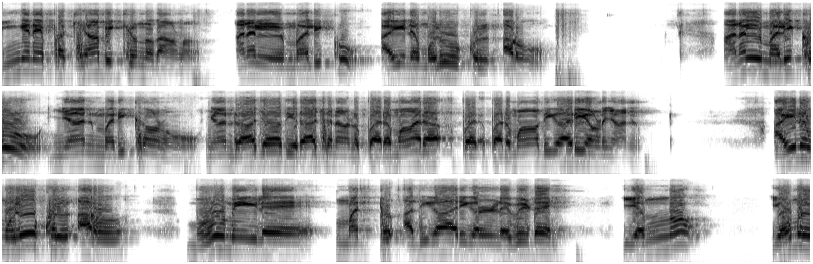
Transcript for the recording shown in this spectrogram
ഇങ്ങനെ പ്രഖ്യാപിക്കുന്നതാണ് അനൽ മലിക്കു ഐന മുലൂക്കുൽ അറു. അനൽ മലിക്കു ഞാൻ മലിക്കാണോ? ഞാൻ രാജാതി രാജനാണ് പരമാര പരമാധികാരിയാണ് ഞാൻ. ഐന മുലൂക്കുൽ അറു ഭൂമിയിലെ മറ്റു അധികാരികൾ എവിടെ എന്ന് യോമുൽ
